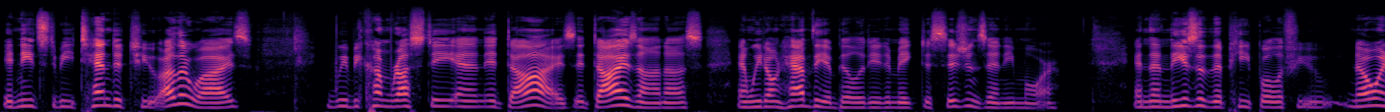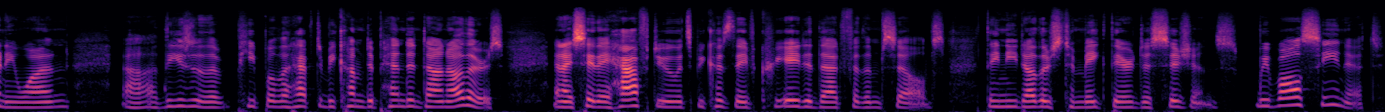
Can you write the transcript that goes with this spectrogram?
It needs to be tended to. Otherwise, we become rusty and it dies. It dies on us, and we don't have the ability to make decisions anymore. And then these are the people, if you know anyone, uh, these are the people that have to become dependent on others. And I say they have to, it's because they've created that for themselves. They need others to make their decisions. We've all seen it.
